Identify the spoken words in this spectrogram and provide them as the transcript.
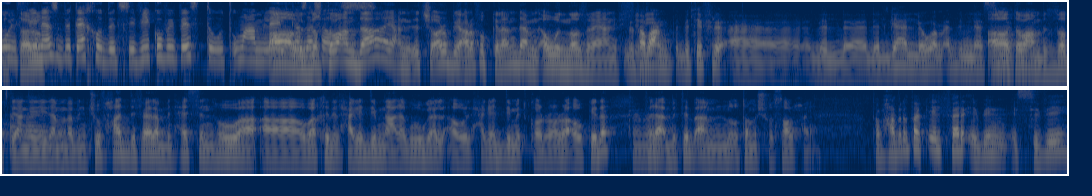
أقول في ناس بتاخد ال CV copy paste وتقوم عاملاه آه لكذا شخص طبعا ده يعني ال HR بيعرفوا الكلام ده من أول نظرة يعني في ال CV. طبعا بتفرق آه، لل- للجهة اللي هو مقدم لها ال CV آه طبعا بالظبط. يعني تمام. لما بنشوف حد فعلا بنحس إن هو آه واخد الحاجات دي من على جوجل أو الحاجات دي متكررة أو كده. فلا بتبقى من نقطة مش في صالحه يعني. طب حضرتك إيه الفرق بين ال CV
